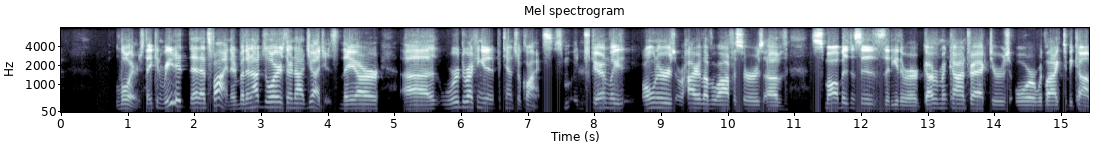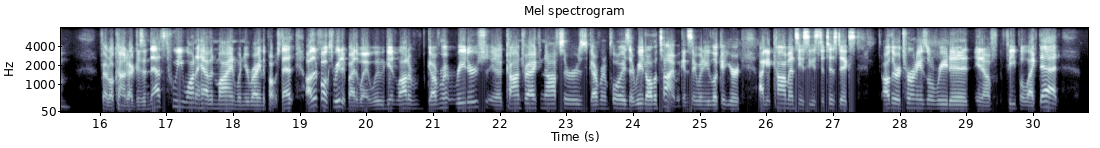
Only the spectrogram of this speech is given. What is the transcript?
lawyers. They can read it, that's fine. But they're not lawyers. They're not judges. They are. Uh, we're directing it at potential clients, generally owners or higher level officers of small businesses that either are government contractors or would like to become federal contractors, and that's who you want to have in mind when you're writing the post. That other folks read it, by the way. We get a lot of government readers, uh, contracting officers, government employees that read it all the time. We can say when you look at your, I get comments, you see statistics. Other attorneys will read it, you know, people like that.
